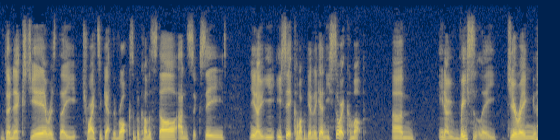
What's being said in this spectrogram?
the next year as they try to get The Rock to become a star and succeed. You know, you, you see it come up again and again. You saw it come up, um, you know, recently during,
